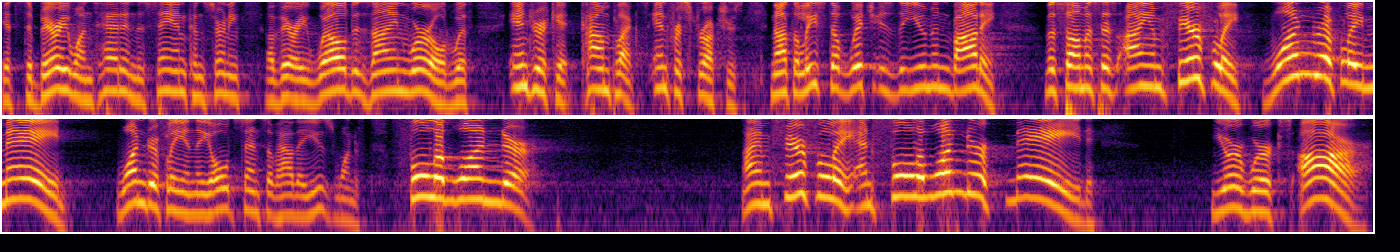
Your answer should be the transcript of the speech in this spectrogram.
It's to bury one's head in the sand concerning a very well designed world with intricate, complex infrastructures, not the least of which is the human body. The psalmist says, I am fearfully, wonderfully made wonderfully in the old sense of how they use wonderful, full of wonder. I am fearfully and full of wonder made. Your works are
